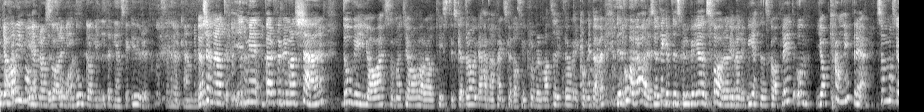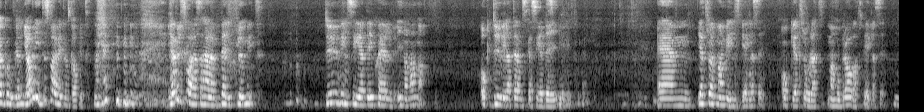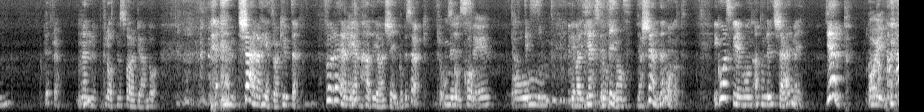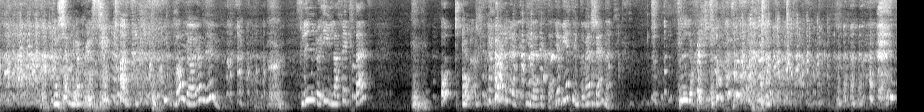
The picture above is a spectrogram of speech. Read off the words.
Jag har ju många bra svar i min bok av min italienska guru. Som jag kan... Jag känner att i, med, varför blir man kär? Då vill jag, eftersom att jag har autistiska drag, det här med att man inte ska dra sin problematik, det har vi kommit över. Vi båda har det, så jag tänker att vi skulle vilja svara det väldigt vetenskapligt och jag kan inte det. Så måste jag googla. Jag vill inte svara vetenskapligt. Nej. Jag vill svara så här väldigt flummigt. Du vill se dig själv i någon annan. Och du vill att den ska se dig. Ehm, jag tror att man vill spegla sig. Och jag tror att man mår bra av att spegla sig. Mm. Det tror jag. Mm. Men förlåt, nu svarade jag ändå. Kära heteroakuten. Förra helgen hade jag en tjej på besök från Stockholm. Mysigt. Grattis. Oh. Det var jättefint. Jag kände något. Igår skrev hon att hon blivit kär i mig. Hjälp! Oj. Jag känner jag börjar svettas. Vad gör jag nu? Flyr och illa fäktar. Och, och eller illa fäktar. Jag vet inte vad jag känner. Fly och fäkta.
